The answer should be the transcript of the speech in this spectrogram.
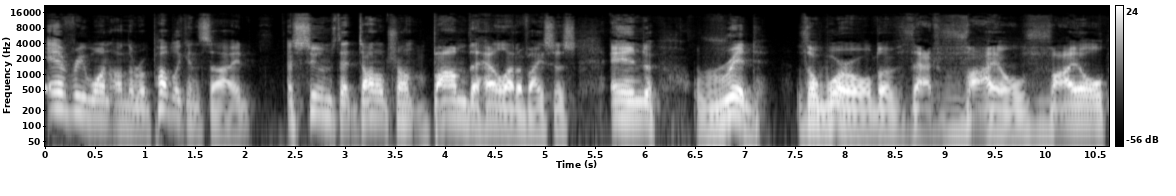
everyone on the Republican side assumes that Donald Trump bombed the hell out of ISIS and rid the world of that vile, vile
